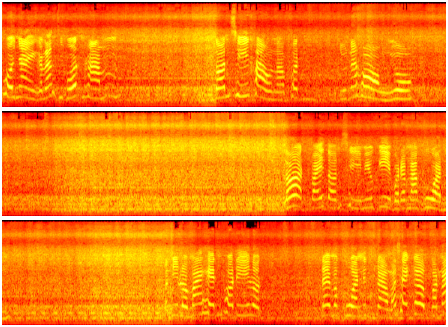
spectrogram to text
พัวใหญ่กำลังสิบดหำตอนชี้เข่านะเพิ่นอยู่ในห้องอยู่ รอดไปตอนสีมิวกี้บ่ได้มากวนวันนี้เราไม่เห็นพอดีรถได้มากวนนึกกล่าวมาใส่เกิบก่อนไหม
